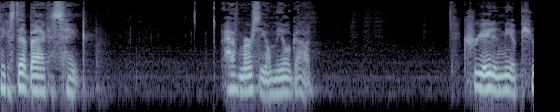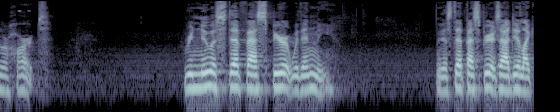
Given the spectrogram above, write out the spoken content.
take a step back and say, Have mercy on me, O God. Create in me a pure heart. Renew a steadfast spirit within me. The steadfast spirit is the idea like,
